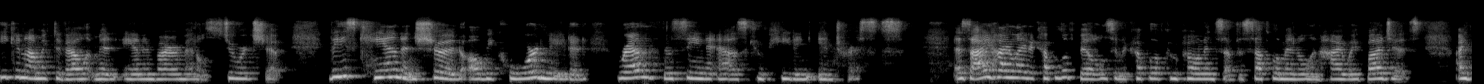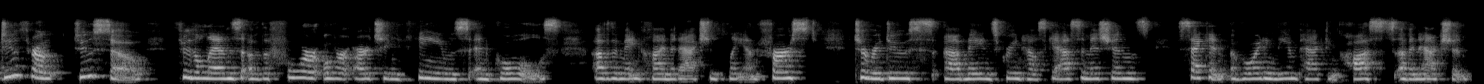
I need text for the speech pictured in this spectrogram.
economic development and environmental stewardship. These can and should all be coordinated rather than seen as competing interests. As I highlight a couple of bills and a couple of components of the supplemental and highway budgets, I do throw do so through the lens of the four overarching themes and goals of the Maine Climate Action Plan. First, to reduce uh, Maine's greenhouse gas emissions. Second, avoiding the impact and costs of inaction,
